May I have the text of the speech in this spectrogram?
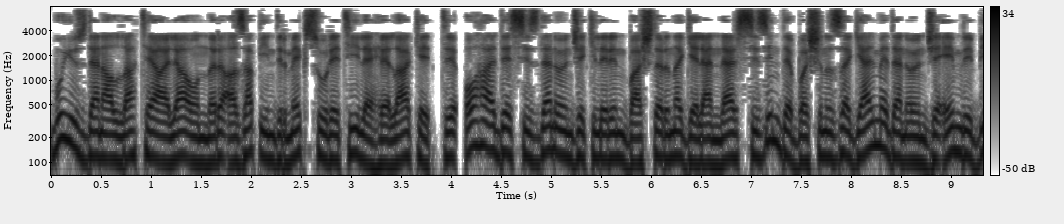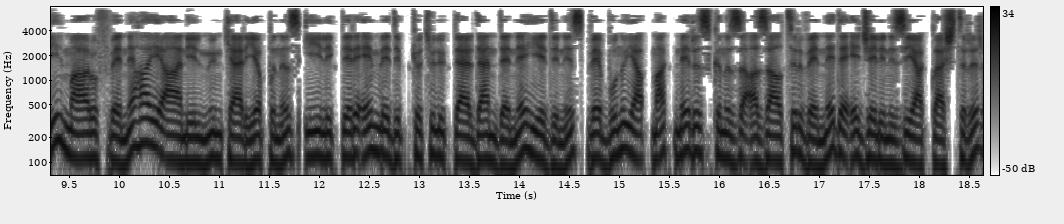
bu yüzden Allah Teala onları azap indirmek suretiyle helak etti, o halde sizden öncekilerin başlarına gelenler sizin de başınıza gelmeden önce emri bil maruf ve nehay anil münker yapınız, iyilikleri emredip kötülüklerden de nehyediniz ve bunu yapmak ne rızkınızı azaltır ve ne de ecelinizi yaklaştırır,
